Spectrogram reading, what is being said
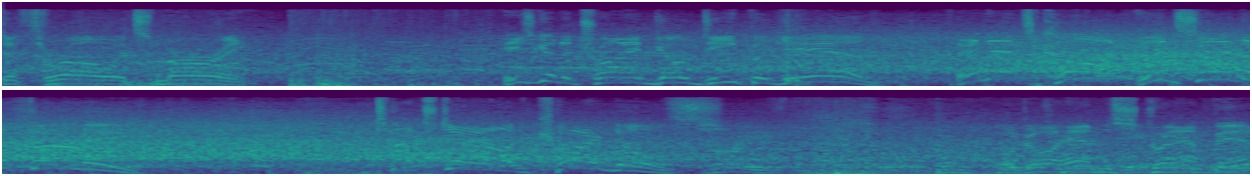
To throw, it's Murray. He's going to try and go deep again. And that's caught inside the 30. Touchdown, Cardinals. Well, go ahead and strap in,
